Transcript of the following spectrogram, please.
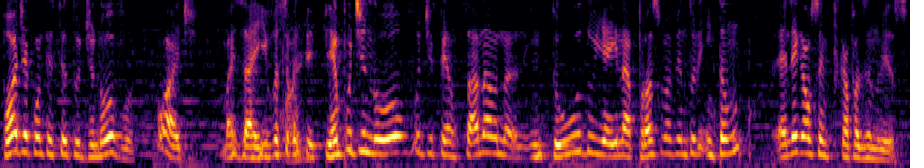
Pode acontecer tudo de novo? Pode. Mas aí você vai ter tempo de novo de pensar na, na, em tudo e aí na próxima aventura. Então é legal sempre ficar fazendo isso.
